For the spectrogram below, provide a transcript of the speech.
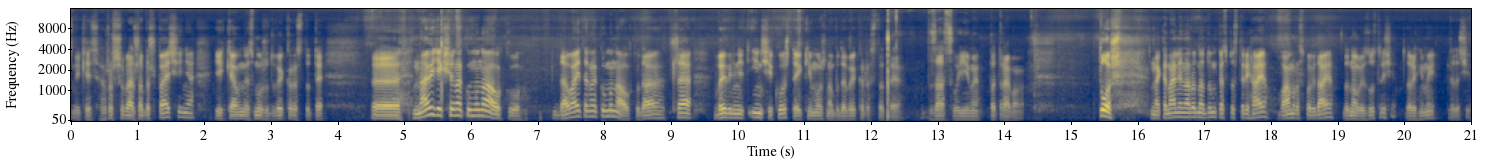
якесь грошове забезпечення, яке вони зможуть використати. Е, навіть якщо на комуналку, давайте на комуналку. Да? Це вивільнять інші кошти, які можна буде використати за своїми потребами. Тож, на каналі Народна Думка спостерігаю, вам розповідаю. До нових зустрічей, дорогі мої глядачі.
